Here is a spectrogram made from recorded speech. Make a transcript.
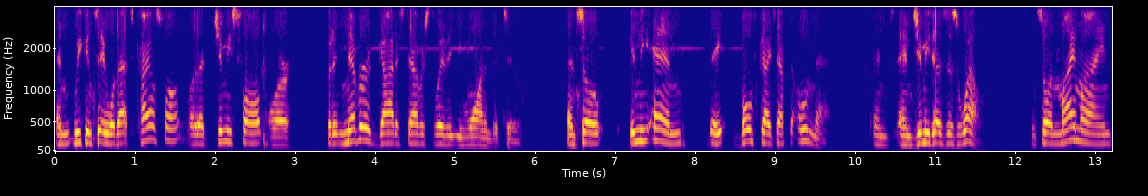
And we can say, well, that's Kyle's fault or that's Jimmy's fault, or but it never got established the way that you wanted it to. And so in the end, they both guys have to own that, and and Jimmy does as well. And so in my mind,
